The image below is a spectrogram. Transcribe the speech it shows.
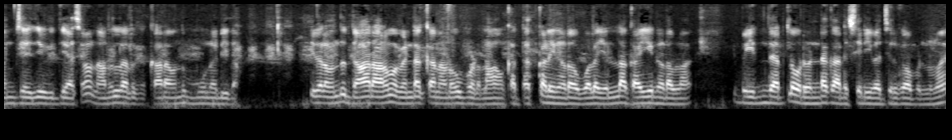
அஞ்சு அடி வித்தியாசம். நடுவில் இருக்க கரை வந்து மூணு அடி தான். இதில் வந்து தாராளமாக வெண்டைக்காய் நடவு போடலாம். க தக்காளி நடவு போடலாம் எல்லா காய்கறி நடவலாம். இப்போ இந்த இடத்துல ஒரு வெண்டைக்காய் செடி வச்சுருக்கோம் அப்படின்னா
